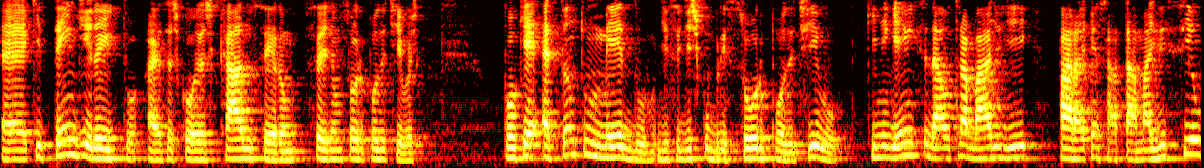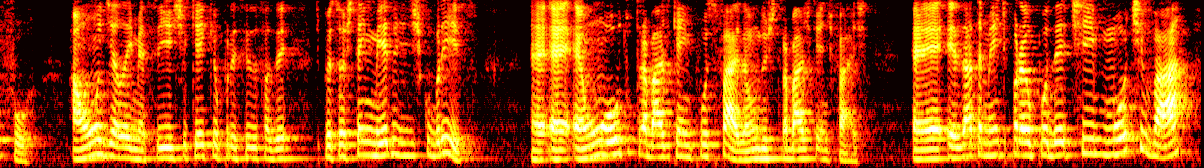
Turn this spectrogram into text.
é, que têm direito a essas coisas caso sejam, sejam soro positivas. Porque é tanto medo de se descobrir soro positivo que ninguém se dá o trabalho de parar e pensar, tá, mas e se eu for? Aonde a lei me assiste? O que, é que eu preciso fazer? pessoas têm medo de descobrir isso. É, é, é, um outro trabalho que a Impulse faz, é um dos trabalhos que a gente faz. É exatamente para eu poder te motivar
